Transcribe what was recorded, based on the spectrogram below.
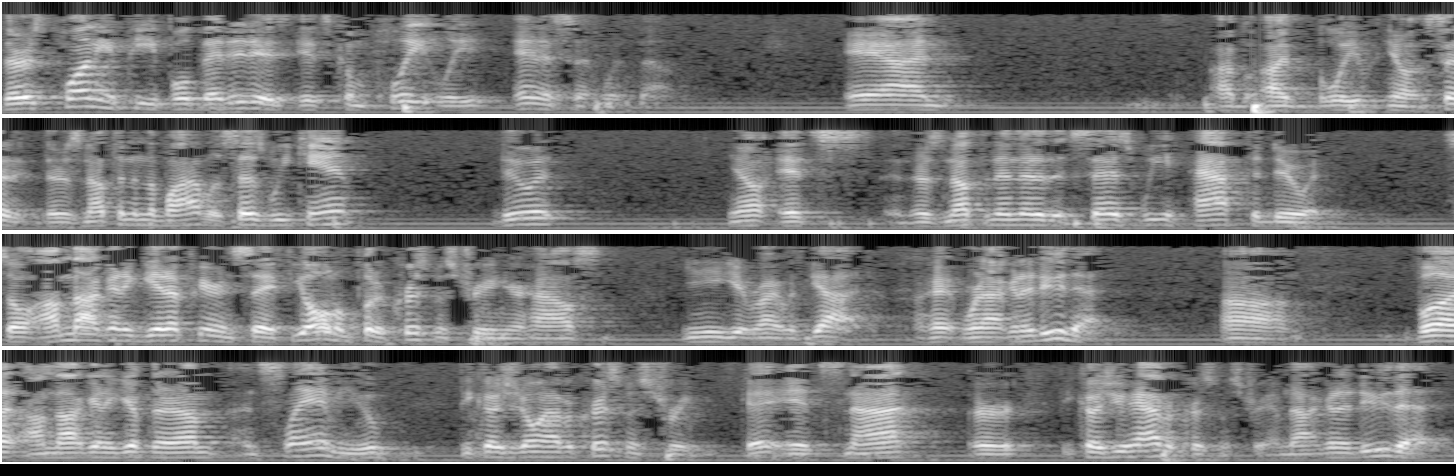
there's plenty of people that it is it's completely innocent with them, and I, I believe you know it said there's nothing in the Bible that says we can't do it. You know, it's there's nothing in there that says we have to do it. So I'm not going to get up here and say if you all don't put a Christmas tree in your house, you need to get right with God. Okay, we're not going to do that. Um, but I'm not going to get up there and slam you because you don't have a Christmas tree. Okay, it's not or because you have a Christmas tree. I'm not going to do that.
